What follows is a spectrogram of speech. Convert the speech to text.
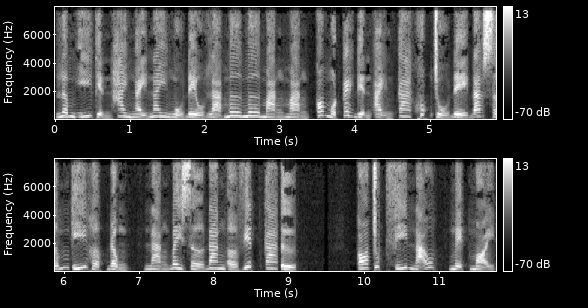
Lâm ý tiện hai ngày nay ngủ đều là mơ mơ màng màng, có một cách điện ảnh ca khúc chủ đề đã sớm ký hợp đồng, nàng bây giờ đang ở viết ca từ. Có chút phí não, mệt mỏi,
